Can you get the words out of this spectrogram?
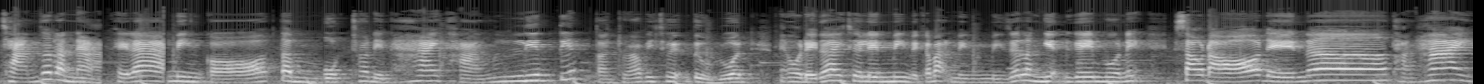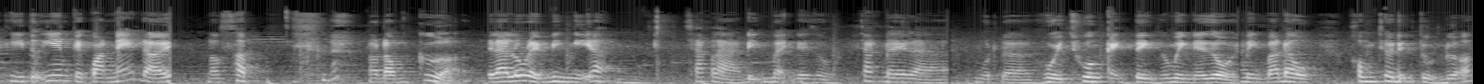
chán rất là nản. Thế là mình có tầm 1 cho đến 2 tháng liên tiếp toàn trốn đi chơi điện tử luôn. Hồi đấy rất hay chơi liên minh với các bạn. Mình mình rất là nghiện game luôn ấy. Sau đó đến uh, tháng 2 thì tự nhiên cái quán net đấy nó sập. Nó đóng cửa. Thế là lúc đấy mình nghĩ là chắc là định mệnh đây rồi. Chắc đây là một ờ, hồi chuông cảnh tỉnh cho mình đây rồi. Mình bắt đầu không chơi điện tử nữa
